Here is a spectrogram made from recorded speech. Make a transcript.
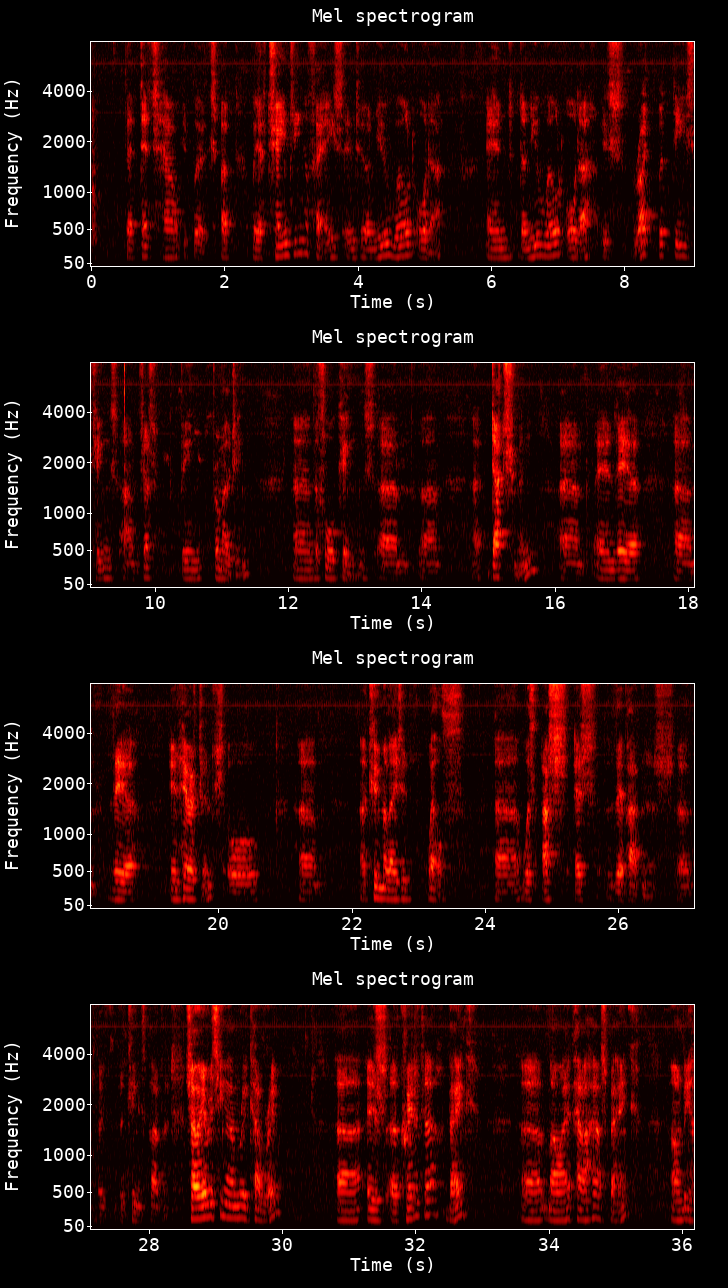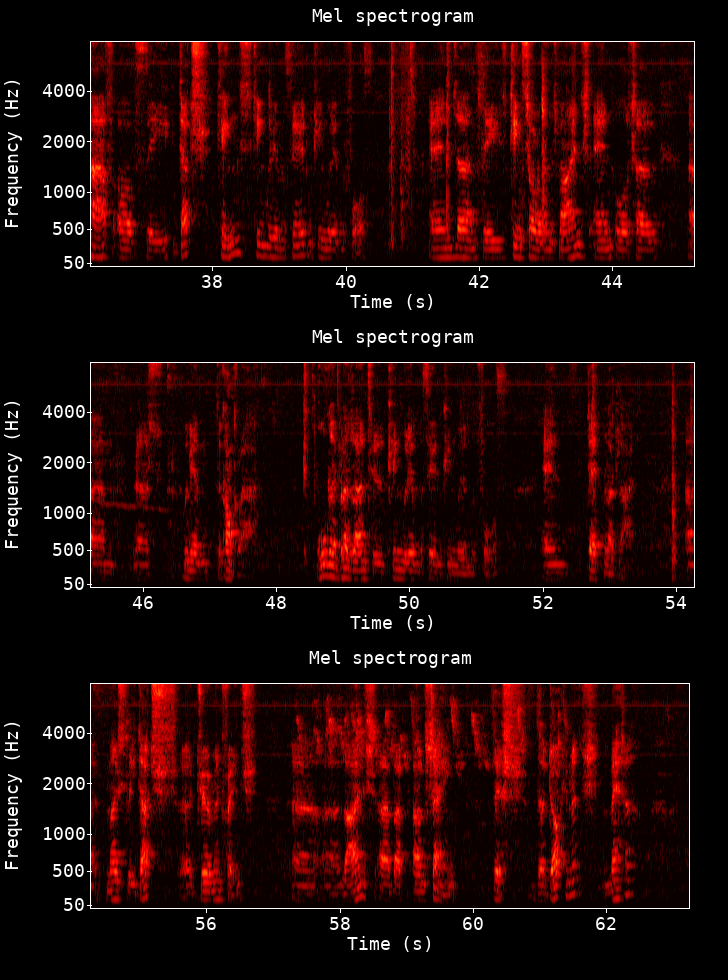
that that's how it works. But we are changing a phase into a new world order, and the new world order is right with these kings. I'm just being promoting uh, the four kings, um, um, uh, Dutchmen, um, and their um, their inheritance or um, accumulated wealth uh, with us as their partners, uh, the, the king's partners. So everything I'm recovering uh, is a creditor bank, uh, Moai Powerhouse Bank, on behalf of the Dutch kings, King William III and King William IV, and um, the King Solomon's mines, and also um, uh, William the Conqueror. All their bloodline to King William III and King William IV, and that bloodline. Uh, mostly Dutch, uh, German, French uh, uh, lines, uh, but I'm saying this, the documents matter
